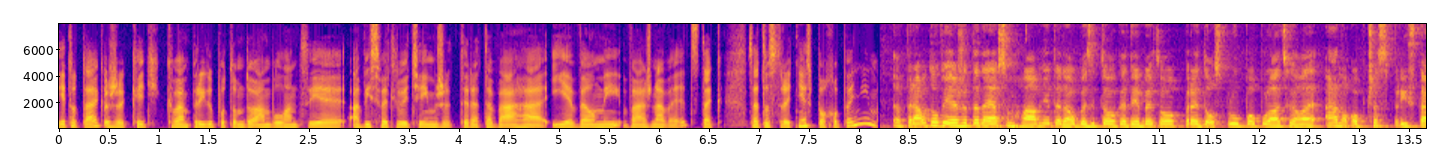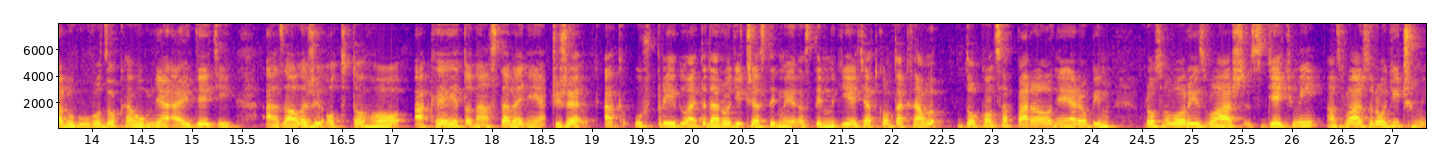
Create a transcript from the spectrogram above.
Je to tak, že keď k vám prídu potom do ambulancie a vysvetľujete im, že teda tá váha je veľmi vážna vec, tak sa to stretne s pochopením? Pravdou je, že teda ja som hlavne teda obezitolog a diabetolog pre dospelú populáciu, ale áno, občas pristanú v úvodzovkách u mňa aj deti a záleží od toho, aké je to na nastavenie. Čiže ak už prídu aj teda rodičia s tým, s tým dieťatkom, tak tam dokonca paralelne ja robím rozhovory zvlášť s deťmi a zvlášť s rodičmi.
